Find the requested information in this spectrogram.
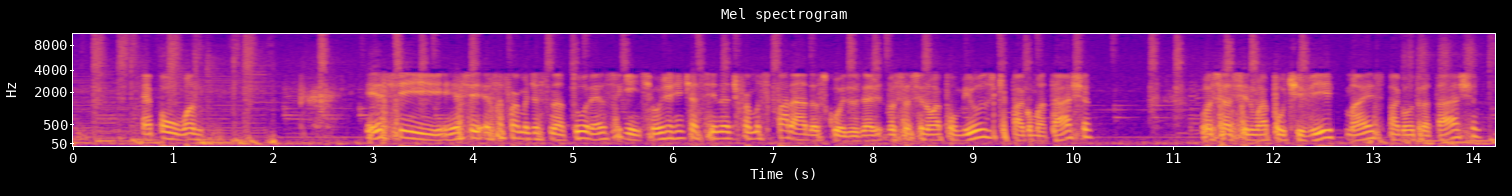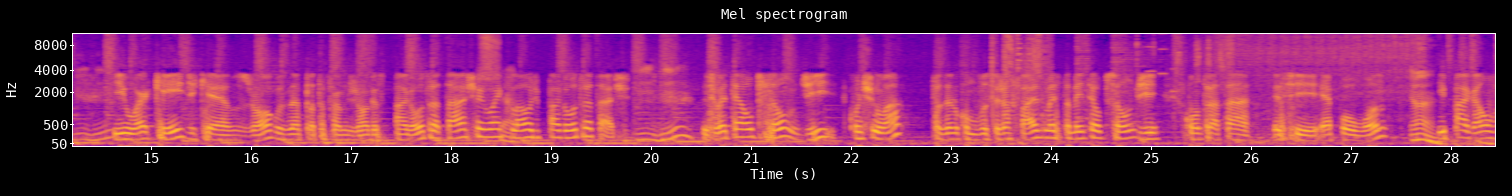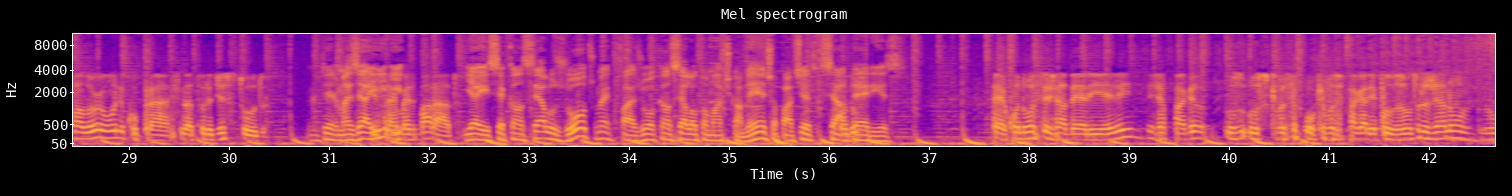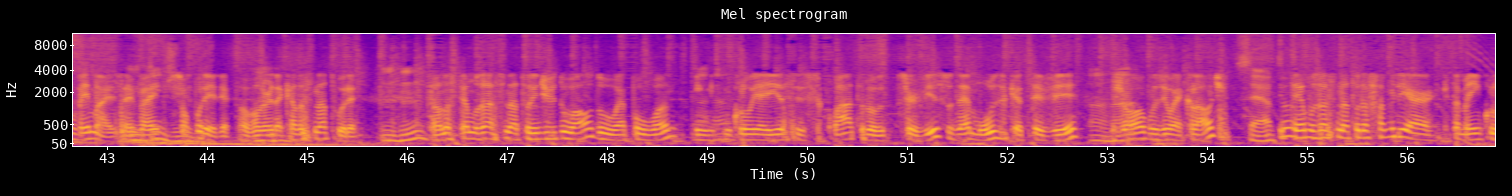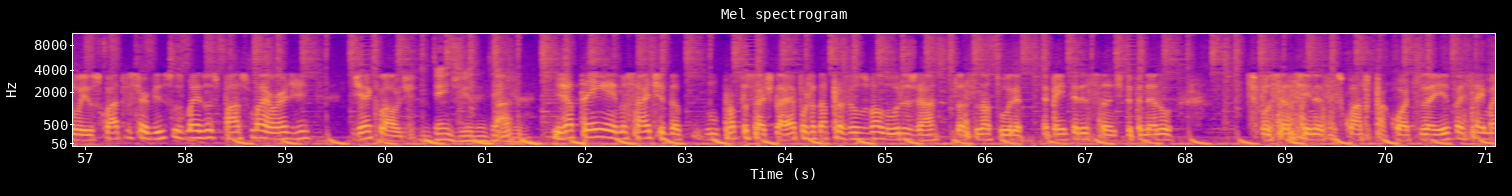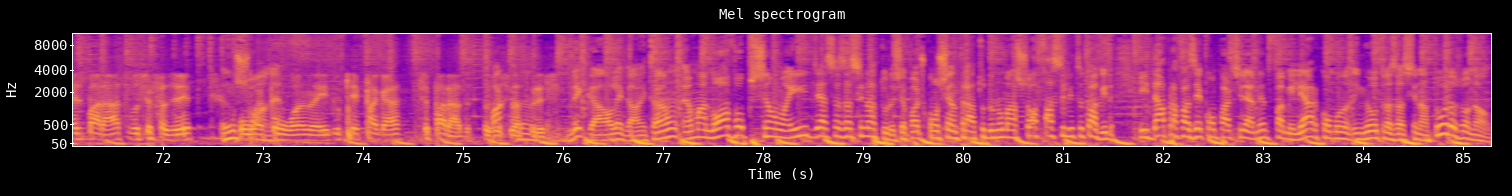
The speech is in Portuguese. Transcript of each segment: Apple One. Esse, esse, essa forma de assinatura é o seguinte, hoje a gente assina de forma separada as coisas, né? Você assina o Apple Music, paga uma taxa, você assina o Apple TV, mais paga outra taxa, uhum. e o Arcade, que é os jogos, né? Plataforma de jogos, paga outra taxa, e o iCloud paga outra taxa. Uhum. Você vai ter a opção de continuar fazendo como você já faz, mas também tem a opção de contratar esse Apple One ah. e pagar um valor único para assinatura de estudo. Entende? Mas aí. E sai mais barato. E aí, você cancela os outros? Como é que faz? Ou cancela automaticamente a partir que você Quando... adere esse? É, quando você já adere ele, já paga os, os, que você, o que você pagaria pelos outros já não, não vem mais, aí Entendi. vai só por ele, o valor daquela assinatura. Uhum. Então nós temos a assinatura individual do Apple One, que uhum. inclui aí esses quatro serviços, né? Música, TV, uhum. jogos e o iCloud. Certo. E temos a assinatura familiar, que também inclui os quatro serviços, mais um espaço maior de de iCloud. Entendido, entendido. Tá? E já tem no site, do, no próprio site da Apple, já dá para ver os valores já da assinatura. É bem interessante, dependendo se você assina esses quatro pacotes aí, vai sair mais barato você fazer um, um Apple né? One aí do que pagar separado as assinaturas. Legal, legal. Então é uma nova opção aí dessas assinaturas. Você pode concentrar tudo numa só, facilita a tua vida. E dá para fazer compartilhamento familiar como em outras assinaturas ou não?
